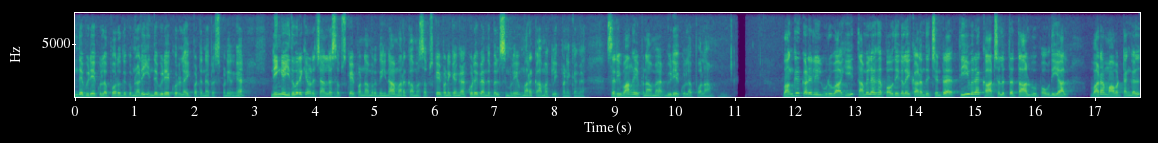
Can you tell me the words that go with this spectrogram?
இந்த வீடியோக்குள்ளே போகிறதுக்கு முன்னாடி இந்த வீடியோக்கு ஒரு லைக் பட்டனை ப்ரெஸ் பண்ணிடுங்க நீங்கள் இது வரைக்கும் என்னோட சேனலை சப்ஸ்கிரைப் பண்ணாமல் இருந்தீங்கன்னா மறக்காமல் சப்ஸ்கிரைப் பண்ணிக்கோங்க. கூடவே அந்த பெல் சிம்லையும் மறக்காமல் கிளிக் பண்ணிக்கோங்க. சரி வாங்க இப்போ நாம் வீடியோக்குள்ளே போகலாம் வங்கக்கடலில் உருவாகி தமிழக பகுதிகளை கடந்து சென்ற தீவிர காற்றழுத்த தாழ்வு பகுதியால் வட மாவட்டங்கள்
